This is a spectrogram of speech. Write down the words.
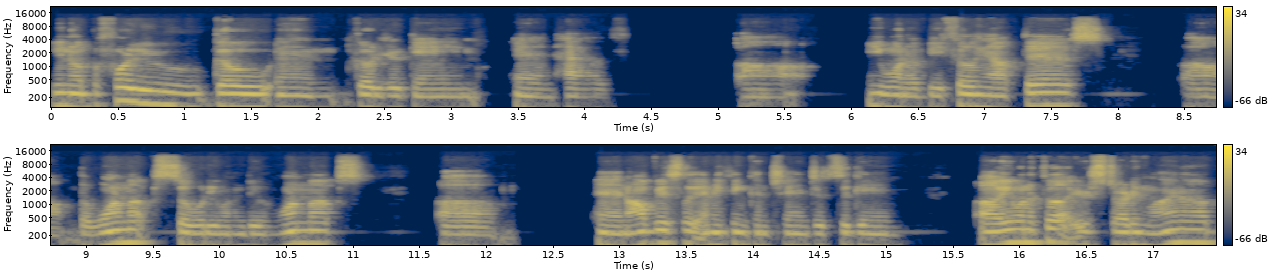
you know, before you go and go to your game and have, uh, you want to be filling out this, um, the warm ups. So, what do you want to do in warm ups? Um, and obviously, anything can change. It's the game. Uh, you want to fill out your starting lineup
